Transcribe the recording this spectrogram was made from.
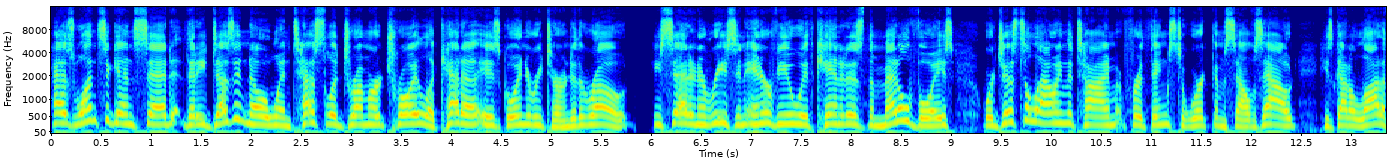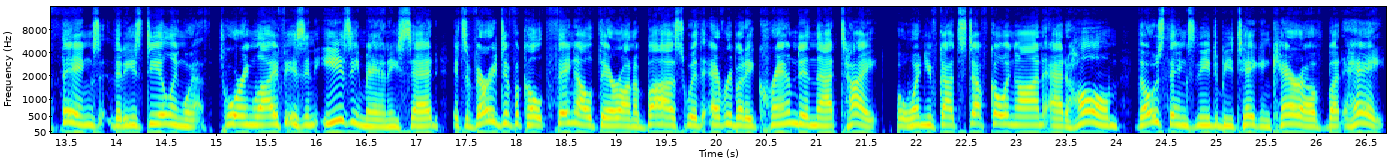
has once again said that he doesn't know when Tesla drummer Troy Luccketta is going to return to the road. He said in a recent interview with Canada's The Metal Voice, we're just allowing the time for things to work themselves out. He's got a lot of things that he's dealing with. Touring life isn't easy, man, he said. It's a very difficult thing out there on a bus with everybody crammed in that tight. But when you've got stuff going on at home, those things need to be taken care of. But hey,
